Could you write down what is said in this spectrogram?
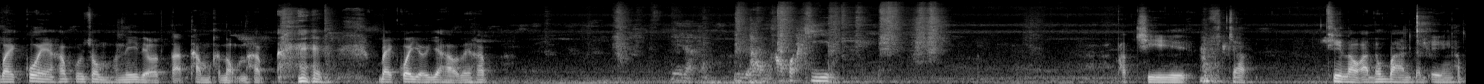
ใบกล้วยนะครับคุณผู้ชม อันนี้เดี๋ยวตัดทำขนมนะครับ ใบกล้วยยาวๆเลยครับนี่แหละมีเอาเอาผักชีผักชีจากที่เราอนุบาลกันเองครับ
